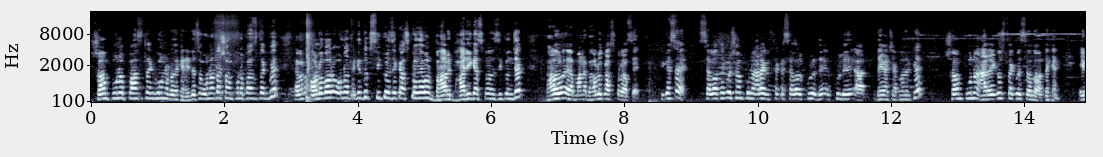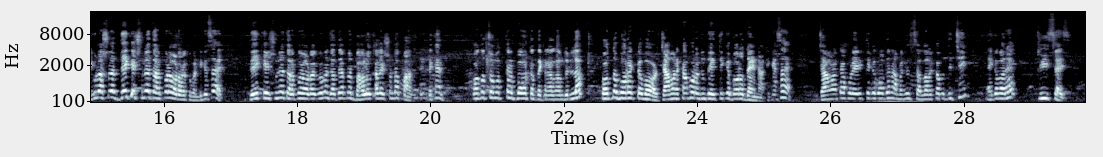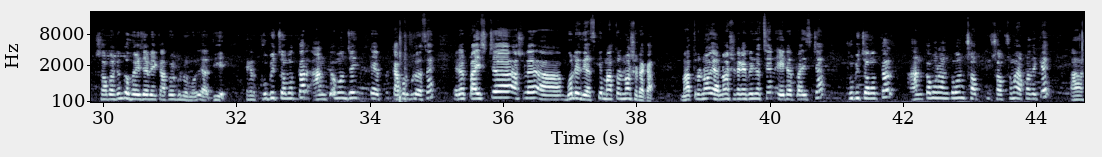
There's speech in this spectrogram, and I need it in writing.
সম্পূর্ণ পাঁচ থাকবে ওনাটা দেখেন। এটা হচ্ছে ওনাটা সম্পূর্ণ পাঁচ থাকবে এবং অল ওভার ওনাতে কিন্তু সিকোয়েন্সে কাজ করা এবং ভারী কাজ করা সিকোয়েন্সের ভালো মানে ভালো কাজ করা আছে। ঠিক আছে? সেলোয়ার থাকবে সম্পূর্ণ আড়াই গজ থাকবে সেলোয়ার খুলে খুলে দেখাচ্ছি আপনাদেরকে। সম্পূর্ণ আড়াই গজ থাকবে সেলোয়ার দেখেন। এগুলো আসলে দেখে শুনে তারপরে অর্ডার করবেন, ঠিক আছে? দেখে শুনে তারপরে অর্ডার করবেন, যাতে আপনার ভালো কালেকশনটা পান। দেখেন? কত চমৎকার বড়টা দেখেন, আলহামদুলিল্লাহ। কত বড় একটা বড় জামার কাপড় কিন্তু এর থেকে বড় দেয় না, ঠিক আছে? জামার কাপড় এর থেকে বড় দেয় না, আমরা কিন্তু সালোয়ার কাপড় দিচ্ছি একেবারে ফ্রি সাইজ সবার কিন্তু হয়ে যাবে এই কাপড়গুলোর কাপড়গুলো দিয়ে। দেখেন, খুবই চমৎকার আনকমন যে কাপড়গুলো আছে, এটার প্রাইসটা আসলে বলে দিই আজকে, মাত্র নশো টাকা। মাত্র নয়, আর নশো টাকা পেয়ে যাচ্ছেন, এইটার প্রাইসটা খুবই চমৎকার আনকমন আনকমন সব, সবসময় আপনাদেরকে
